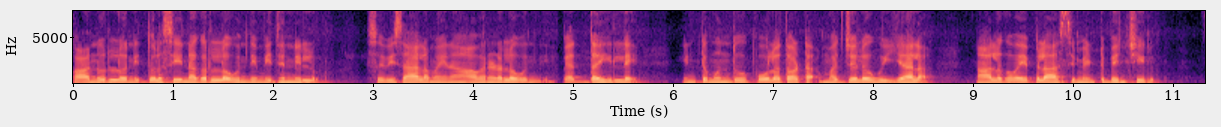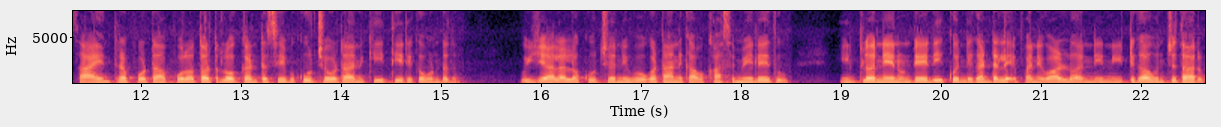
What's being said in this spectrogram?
కానూరులోని తులసీనగర్లో ఉంది మిథున్ ఇల్లు. సువిశాలమైన ఆవరణలో ఉంది. పెద్ద ఇల్లే. ఇంటి ముందు పూల తోట మధ్యలో ఉయ్యాల. నాలుగు వైపులా సిమెంట్ బెంచీలు. సాయంత్రం పూట పూల తోటలో గంటసేపు కూర్చోవటానికి తీరిక ఉండదు. ఉయ్యాలలో కూర్చొని ఊగటానికి అవకాశమే లేదు. ఇంట్లో నేనుండేది కొన్ని గంటలే. పనివాళ్ళు అన్నీ నీట్గా ఉంచుతారు.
